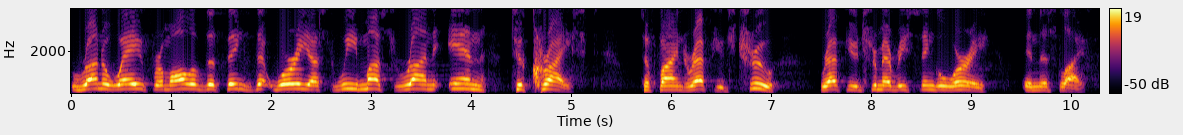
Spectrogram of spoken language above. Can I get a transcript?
run away from all of the things that worry us. We must run in to Christ to find refuge, true refuge from every single worry in this life.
